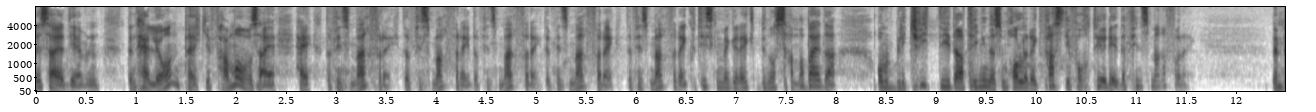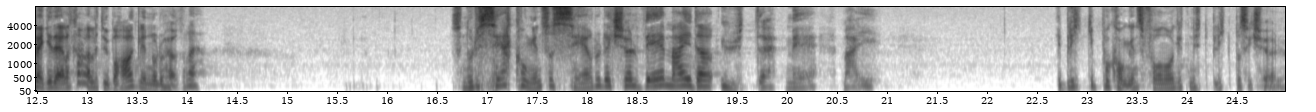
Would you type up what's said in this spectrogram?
Det sier djevelen. Den hellige ånd peker framover og sier hei, det fins mer for deg. det finnes mer for deg, det finnes mer for deg, det finnes mer for deg. det finnes mer for deg. Når skal vi og deg begynne å samarbeide om å bli kvitt de der tingene som holder deg fast i fortida di? Det fins mer for deg. Men begge deler kan være litt ubehagelig når du hører det. Så når du ser kongen, så ser du deg sjøl ved meg der ute med meg. I blikket på kongen så får han òg et nytt blikk på seg sjøl.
